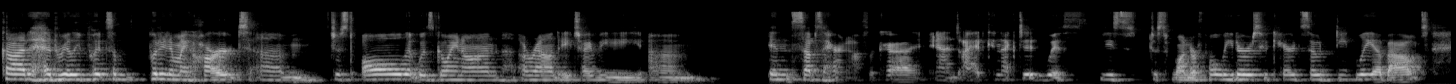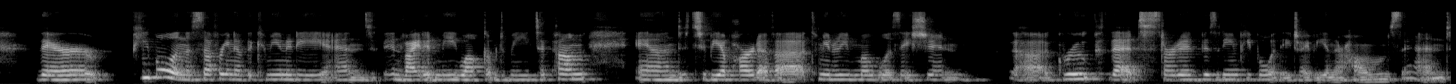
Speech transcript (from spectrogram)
God had really put some put it in my heart, um, just all that was going on around HIV um, in sub-Saharan Africa, and I had connected with these just wonderful leaders who cared so deeply about their people and the suffering of the community and invited me, welcomed me to come and to be a part of a community mobilization uh, group that started visiting people with HIV in their homes. And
